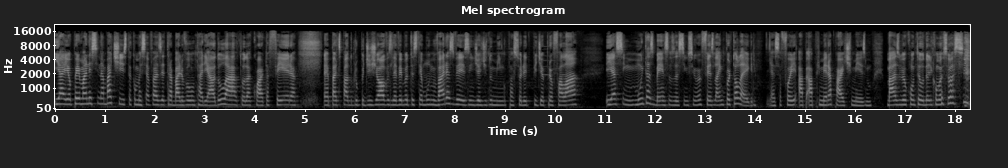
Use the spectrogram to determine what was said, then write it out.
E aí eu permaneci na Batista, comecei a fazer trabalho voluntariado lá, toda quarta-feira, é, participar do grupo de jovens, levei meu testemunho várias vezes em dia de domingo, o pastor ele pedia pra eu falar. E assim, muitas bênçãos assim o Senhor fez lá em Porto Alegre. Essa foi a, a primeira parte mesmo. Mas o meu conteúdo ele começou assim,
